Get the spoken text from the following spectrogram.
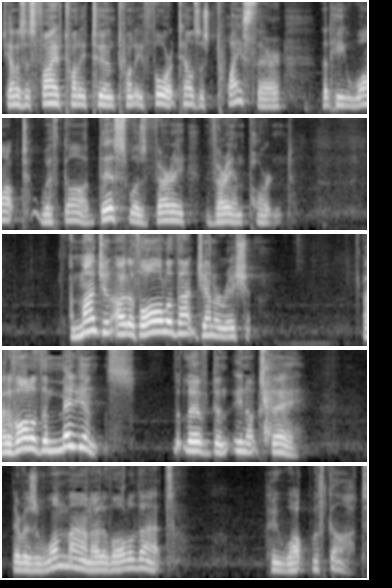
Genesis 5 22 and 24, it tells us twice there that he walked with God. This was very, very important. Imagine out of all of that generation, out of all of the millions that lived in Enoch's day, there was one man out of all of that who walked with God.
